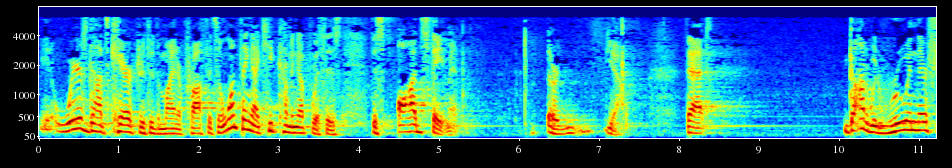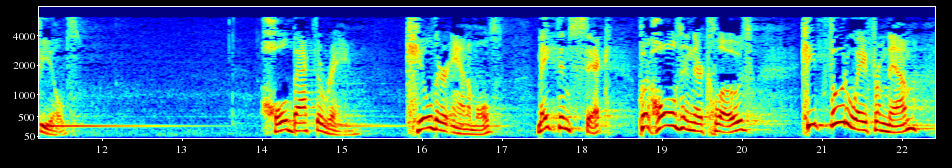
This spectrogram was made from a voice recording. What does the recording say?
you know, where's God's character through the minor prophets. And one thing I keep coming up with is this odd statement, or, yeah, that God would ruin their fields hold back the rain, kill their animals, make them sick, put holes in their clothes, keep food away from them,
